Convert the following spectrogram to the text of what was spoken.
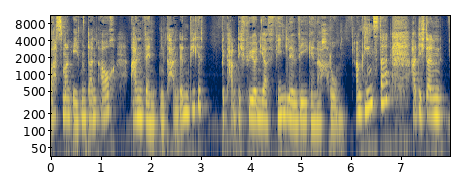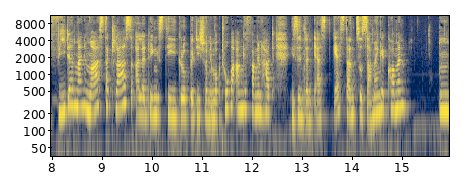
was man eben dann auch anwenden kann. Denn wie bekanntlich führen ja viele Wege nach Rom. Am Dienstag hatte ich dann wieder meine Masterclass, allerdings die Gruppe, die schon im Oktober angefangen hat, die sind dann erst gestern zusammengekommen. Mm,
